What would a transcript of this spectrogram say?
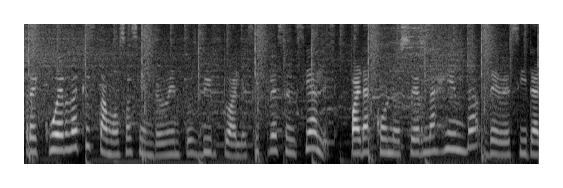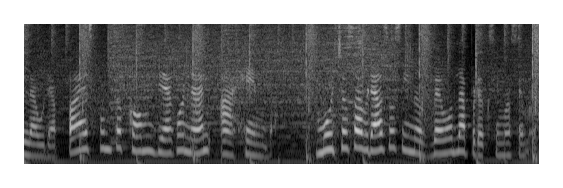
Recuerda que estamos haciendo eventos virtuales y presenciales. Para conocer la agenda debes ir a laurapaez.com diagonal agenda. Muchos abrazos y nos vemos la próxima semana.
